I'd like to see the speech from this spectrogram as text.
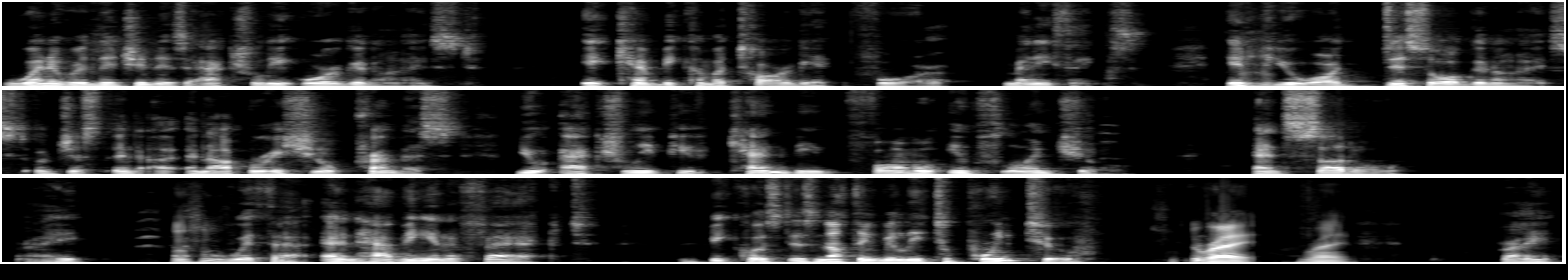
when a religion is actually organized, it can become a target for many things. If mm-hmm. you are disorganized or just an, uh, an operational premise, you actually can be far more influential and subtle right? Mm-hmm. With that and having an effect because there's nothing really to point to. Right, right, right.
